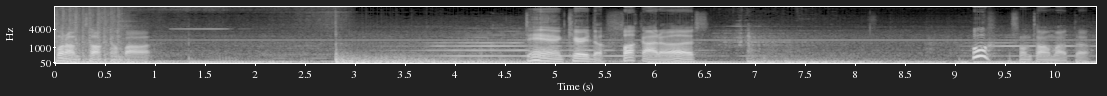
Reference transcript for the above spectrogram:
what I'm talking about. Damn, carried the fuck out of us. That's what I'm talking about though.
